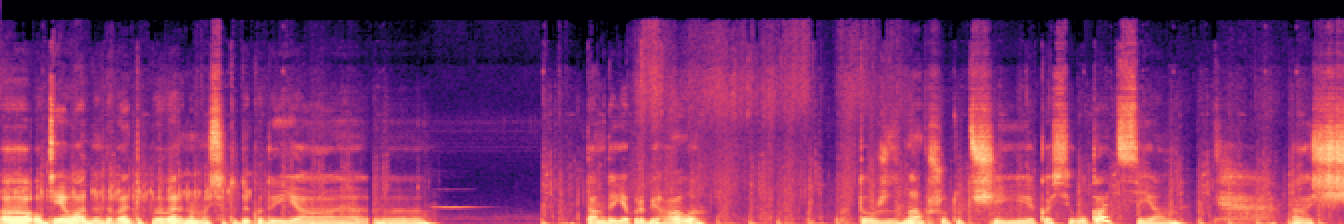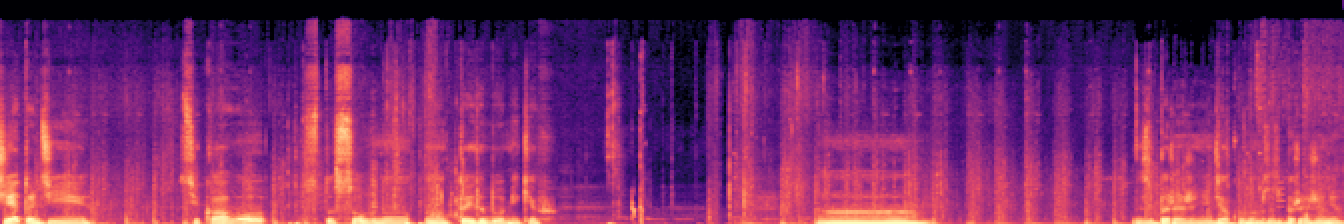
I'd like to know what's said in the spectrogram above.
Е, окей, ладно, давайте повернемося туди, куди я. Е, там, де я пробігала. Хто ж знав, що тут ще є якась локація. А ще тоді цікаво стосовно е, тих доміків. А, Збереження, дякую вам за збереження.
